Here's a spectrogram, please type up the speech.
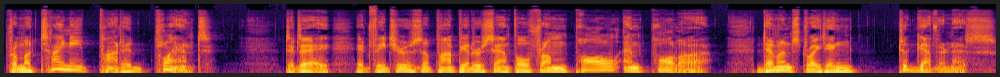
from a Tiny Potted Plant. Today, it features a popular sample from Paul and Paula, demonstrating togetherness.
